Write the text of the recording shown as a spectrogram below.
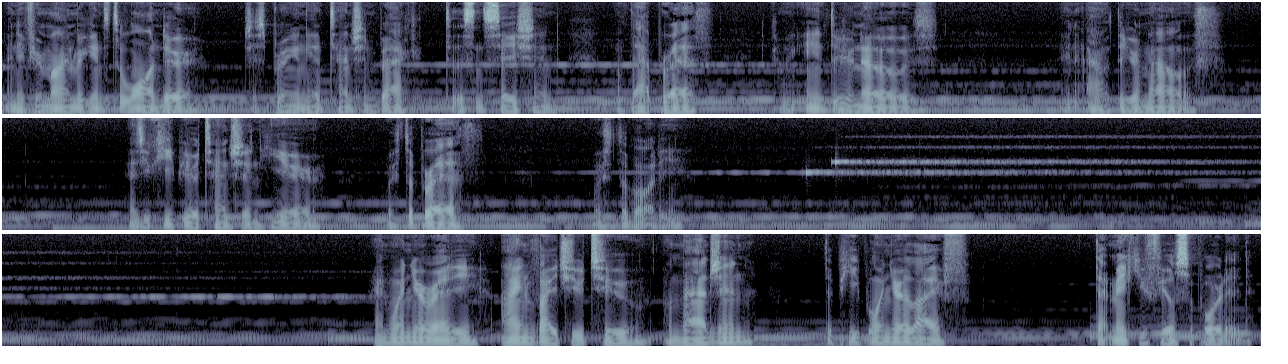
And if your mind begins to wander, just bringing the attention back to the sensation of that breath coming in through your nose and out through your mouth as you keep your attention here with the breath, with the body. And when you're ready, I invite you to imagine the people in your life that make you feel supported.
